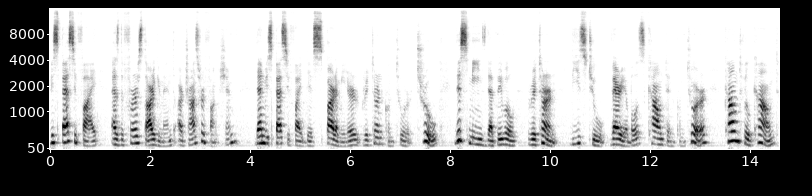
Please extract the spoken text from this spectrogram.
We specify as the first argument our transfer function, then we specify this parameter, return contour true. This means that we will return these two variables, count and contour. Count will count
